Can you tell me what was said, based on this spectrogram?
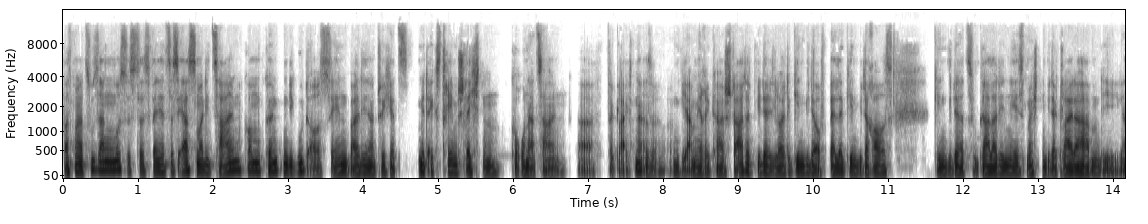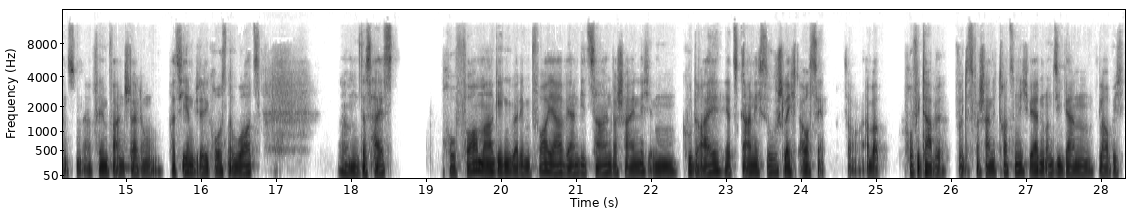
Was man dazu sagen muss, ist, dass wenn jetzt das erste Mal die Zahlen kommen, könnten die gut aussehen, weil die natürlich jetzt mit extrem schlechten Corona-Zahlen äh, vergleichen. Ne? Also irgendwie Amerika startet wieder, die Leute gehen wieder auf Bälle, gehen wieder raus, gehen wieder zu Gala-Diners, möchten wieder Kleider haben, die ganzen äh, Filmveranstaltungen passieren, wieder die großen Awards. Ähm, das heißt, pro forma gegenüber dem Vorjahr werden die Zahlen wahrscheinlich im Q3 jetzt gar nicht so schlecht aussehen. So, aber profitabel wird es wahrscheinlich trotzdem nicht werden. Und sie werden, glaube ich,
